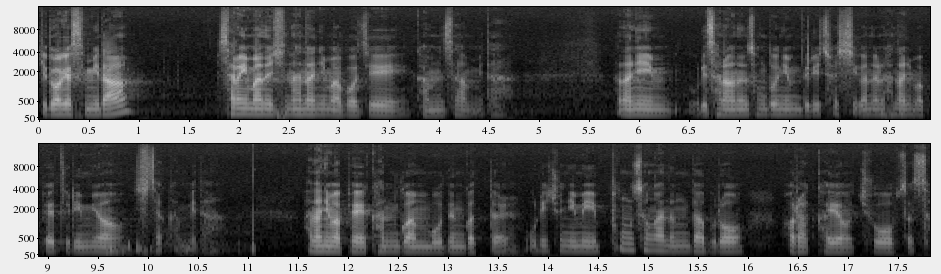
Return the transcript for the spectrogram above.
기도하겠습니다. 사랑이 많으신 하나님 아버지 감사합니다. 하나님 우리 사랑하는 성도님들이 첫 시간을 하나님 앞에 드리며 시작합니다. 하나님 앞에 간구한 모든 것들 우리 주님이 풍성한 응답으로 허락하여 주옵소서.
